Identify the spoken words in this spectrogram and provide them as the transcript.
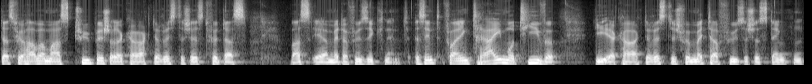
das für Habermas typisch oder charakteristisch ist für das, was er Metaphysik nennt. Es sind vor Dingen drei Motive, die er charakteristisch für metaphysisches Denken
